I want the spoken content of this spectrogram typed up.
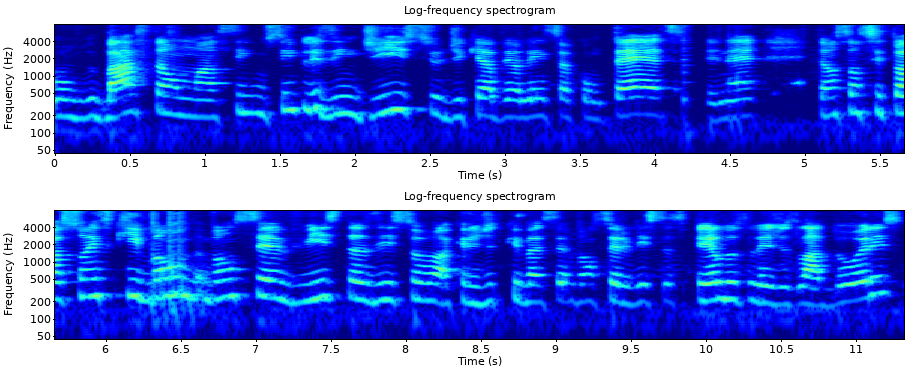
ou basta uma, assim, um simples indício de que a violência acontece, né? Então, são situações que vão, vão ser vistas, isso acredito que vai ser, vão ser vistas pelos legisladores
